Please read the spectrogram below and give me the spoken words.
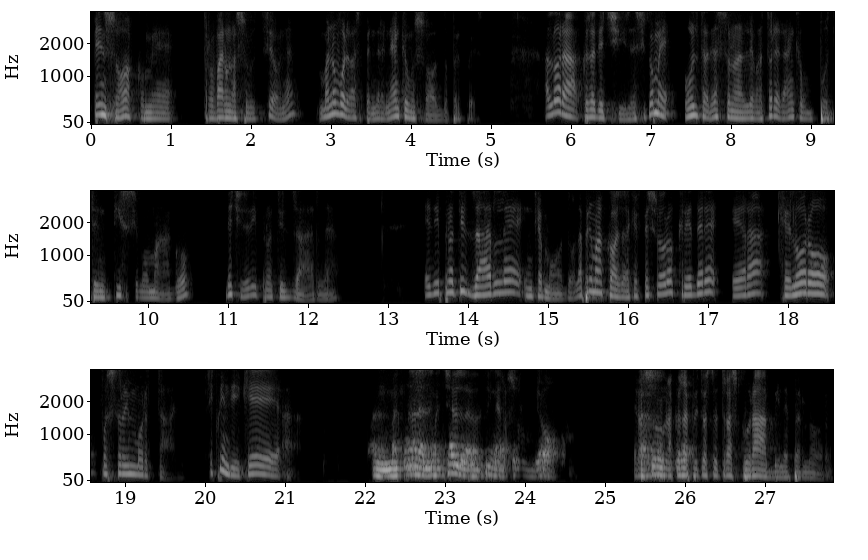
pensò a come trovare una soluzione, ma non voleva spendere neanche un soldo per questo. Allora cosa decise? Siccome oltre ad essere un allevatore era anche un potentissimo mago, decise di ipnotizzarle ed ipnotizzarle in che modo? La prima cosa che fece loro credere era che loro fossero immortali e quindi che mandarle al macello alla fine era solo un gioco, era solo una cosa piuttosto trascurabile per loro.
